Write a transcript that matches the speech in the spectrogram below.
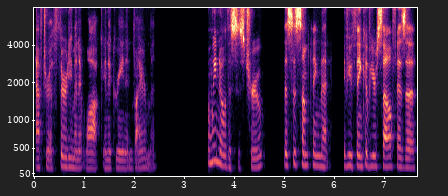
after a 30 minute walk in a green environment. And we know this is true. This is something that, if you think of yourself as a,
